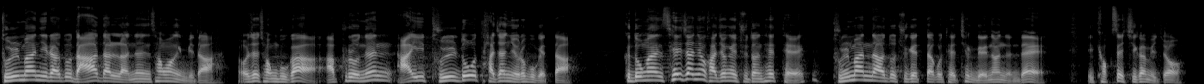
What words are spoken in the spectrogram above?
둘만이라도 낳아달라는 상황입니다. 어제 정부가 앞으로는 아이 둘도 다자녀로 보겠다. 그동안 세 자녀 가정에 주던 혜택, 둘만 낳아도 주겠다고 대책 내놨는데 격세지감이죠.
